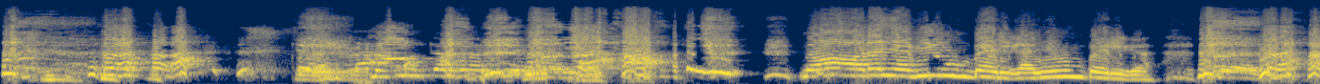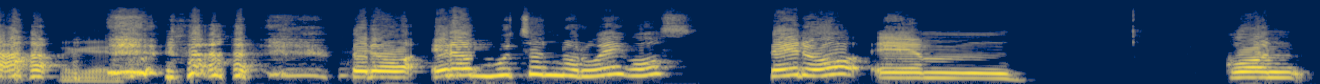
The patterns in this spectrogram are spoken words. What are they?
no. ahora ya había un belga, había un belga. pero eran muchos noruegos, pero em, con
